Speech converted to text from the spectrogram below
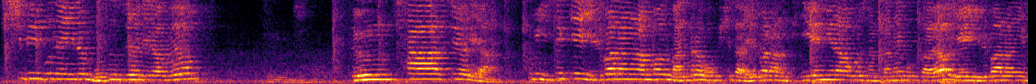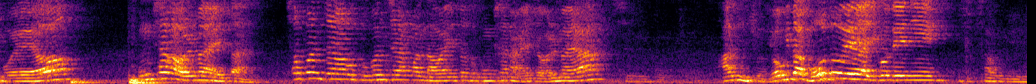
12분의 1은 무슨 수열이라고요? 등차. 수열이야. 그럼 이 새끼의 일반항을 한번 만들어 봅시다. 일반항 BN이라고 잠깐 해볼까요? 얘 일반항이 뭐예요? 공차가 얼마야 일단? 첫 번째 항하고 두 번째 항만 나와 있어도 공차는 알죠? 얼마야? 12분. 아니죠. 여기다 뭐 더해야 이거 되니? 24분의 1.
